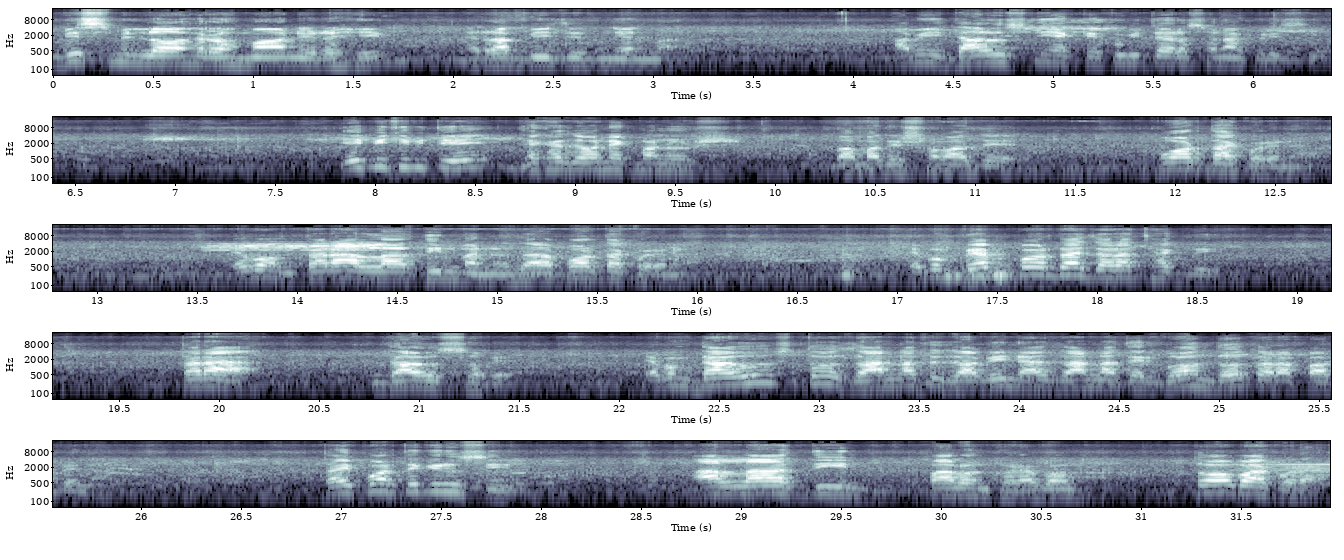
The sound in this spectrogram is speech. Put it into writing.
বিসমিল্লাহ রহমান রহিম রাব্বি জিদনিয়ালমা আমি দারুস নিয়ে একটা কবিতা রচনা করেছি। এই পৃথিবীতে দেখা যায় অনেক মানুষ বা আমাদের সমাজে পর্দা করে না এবং তারা আল্লাহর দিন মানে না, যারা পর্দা করে না। এবং পর্দায় যারা থাকবে তারা দাউস হবে। এবং দাউস তো জান্নাতে যাবেই না জান্নাতের গন্ধ তারা পাবে না। তাই পর থেকে উচিত আল্লাহর দিন পালন করা এবং তবা করা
